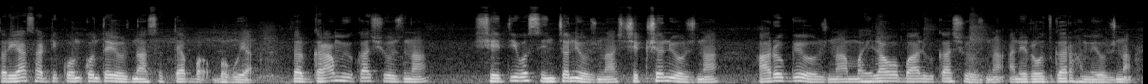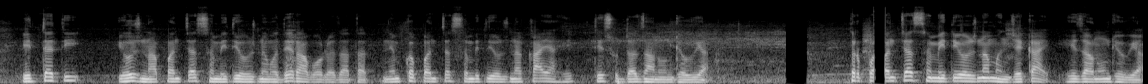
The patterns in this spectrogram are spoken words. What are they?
तर यासाठी कोणकोणत्या योजना असतात त्या ब बघूया. तर ग्राम विकास योजना शेती व सिंचन योजना शिक्षण योजना आरोग्य योजना महिला व बाल विकास योजना आणि रोजगार हमी योजना इत्यादी योजना पंचायत समिती योजनेमध्ये राबवल्या जातात. नेमकं पंचायत समिती योजना काय आहे ते सुद्धा जाणून घेऊया. तर पंचायत समिती योजना म्हणजे काय हे जाणून घेऊया.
